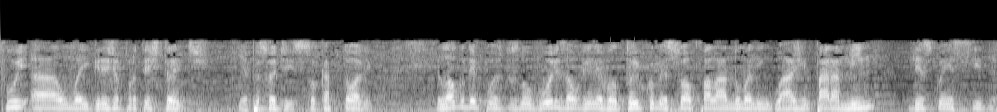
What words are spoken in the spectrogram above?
fui a uma igreja protestante e a pessoa diz: Sou católico. E logo depois dos louvores, alguém levantou e começou a falar numa linguagem para mim desconhecida.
